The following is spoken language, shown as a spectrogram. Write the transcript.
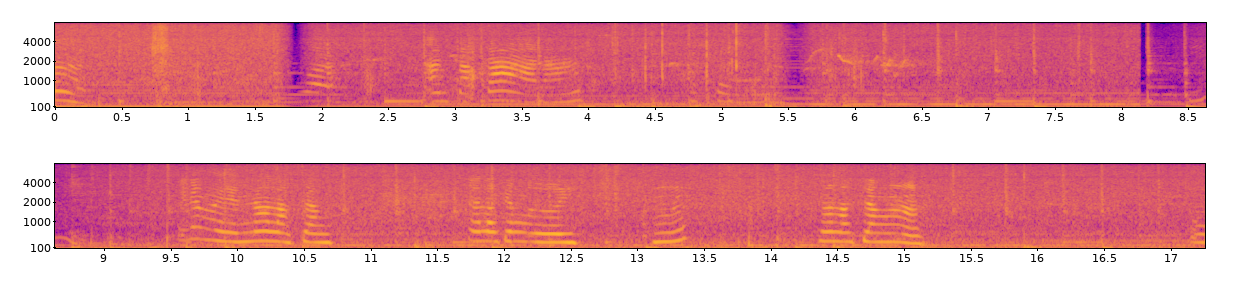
ากตัวอันตาก้านะนไม่ทำไมน่ารักจัง น่ารักจังเลยหืมน่ารักจังอะ โอ้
